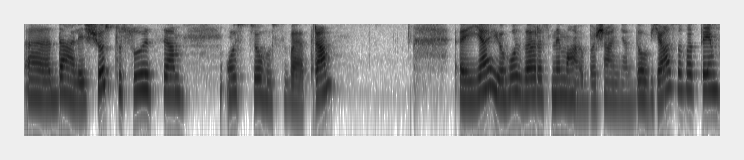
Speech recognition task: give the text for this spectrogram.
Е, Далі, що стосується ось цього светра, я його зараз не маю бажання дов'язувати,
